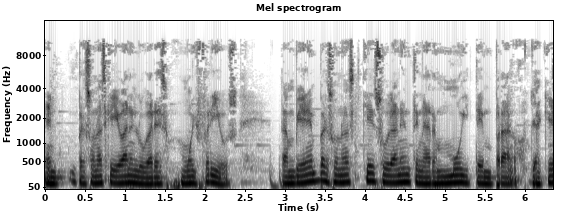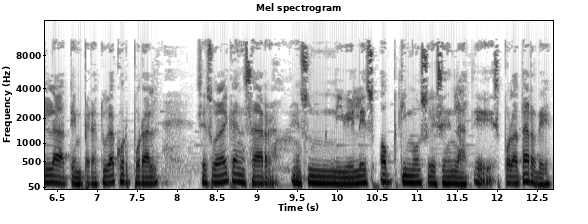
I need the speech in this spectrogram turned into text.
en personas que llevan en lugares muy fríos. También en personas que suelen entrenar muy temprano, ya que la temperatura corporal se suele alcanzar en sus niveles óptimos es, en la, es por la tarde.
